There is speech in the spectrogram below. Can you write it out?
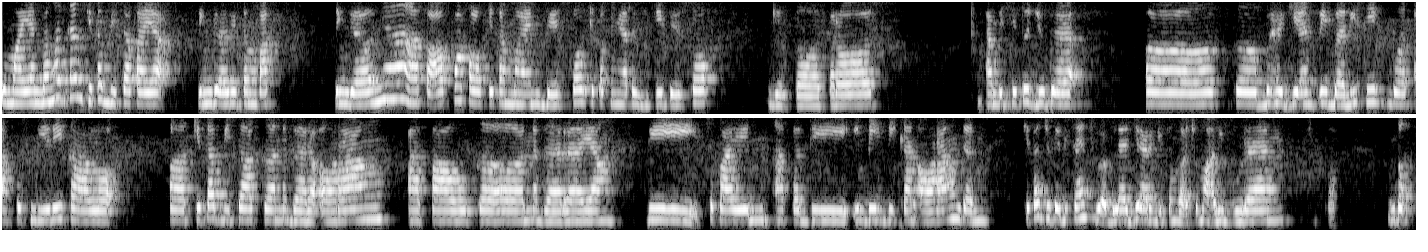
lumayan banget kan. Kita bisa kayak tinggal di tempat tinggalnya atau apa. Kalau kita main besok kita punya rezeki besok gitu terus habis itu juga uh, kebahagiaan pribadi sih buat aku sendiri kalau uh, kita bisa ke negara orang atau ke negara yang disukain atau diimpi-impikan orang dan kita juga di juga belajar gitu nggak cuma liburan gitu. untuk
